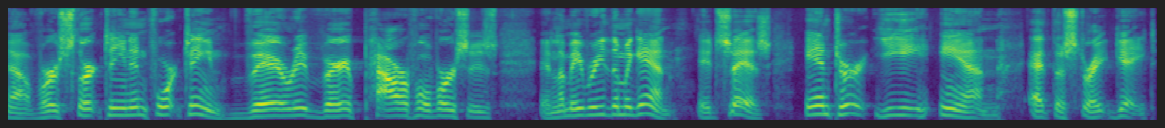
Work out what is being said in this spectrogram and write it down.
Now, verse 13 and 14, very, very powerful verses. And let me read them again. It says, Enter ye in at the strait gate.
